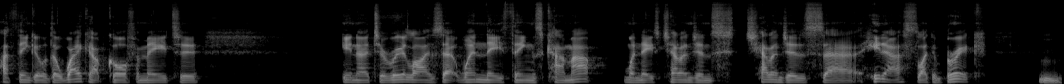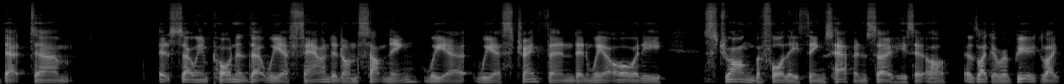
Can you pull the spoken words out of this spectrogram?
I think it was a wake up call for me to, you know, to realize that when these things come up, when these challenges challenges uh, hit us like a brick, Mm. that um, it's so important that we are founded on something. We are we are strengthened and we are already strong before these things happen. So he said, "Oh, it was like a rebuke. Like,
